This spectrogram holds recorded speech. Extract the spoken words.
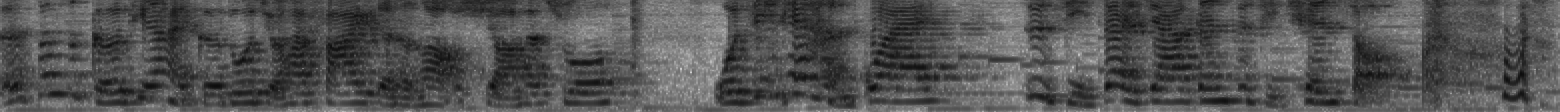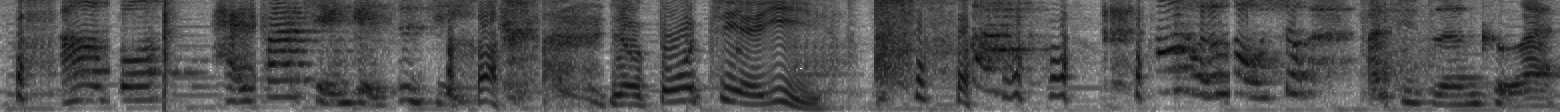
呃不是隔天还隔多久，他发一个很好笑，他说我今天很乖，自己在家跟自己牵手，然后说还发钱给自己，有多介意？他很好笑，他其实很可爱。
